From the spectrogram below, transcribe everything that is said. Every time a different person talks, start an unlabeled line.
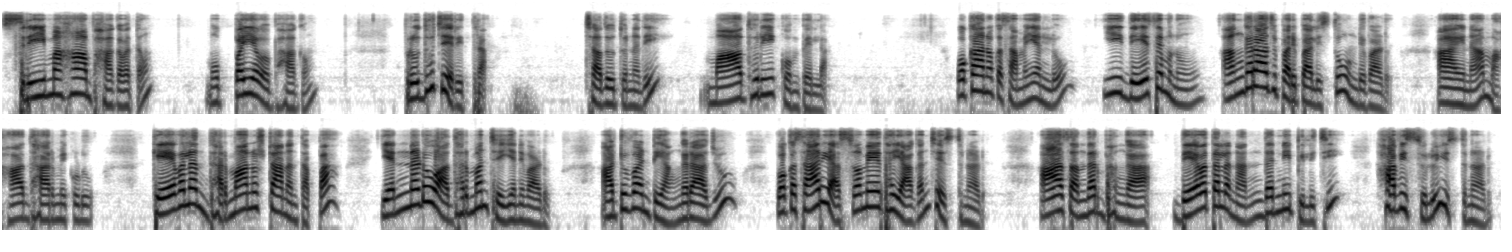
శ్రీ మహాభాగవతం ముప్పైవ భాగం పృథు చరిత్ర. చదువుతున్నది మాధురి కొంపెల్ల. ఒకానొక సమయంలో ఈ దేశమును అంగరాజు పరిపాలిస్తూ ఉండేవాడు. ఆయన మహాధార్మికుడు. కేవలం ధర్మానుష్ఠానం తప్ప ఎన్నడూ అధర్మం చెయ్యనివాడు. అటువంటి అంగరాజు ఒకసారి అశ్వమేధ యాగం చేస్తున్నాడు. ఆ సందర్భంగా దేవతలనందరినీ పిలిచి హవిస్సులు ఇస్తున్నాడు.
